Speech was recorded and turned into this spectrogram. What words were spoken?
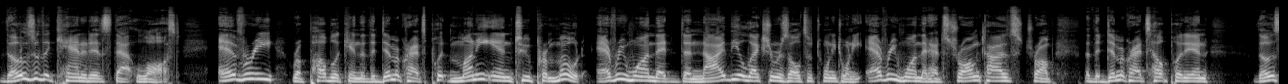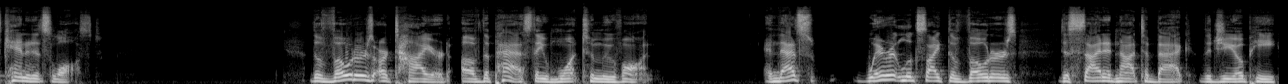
Those are the candidates that lost. Every Republican that the Democrats put money in to promote, everyone that denied the election results of 2020, everyone that had strong ties to Trump that the Democrats helped put in, those candidates lost. The voters are tired of the past. They want to move on. And that's where it looks like the voters decided not to back the GOP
